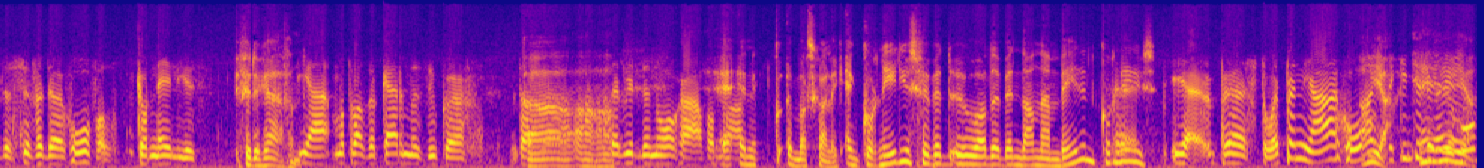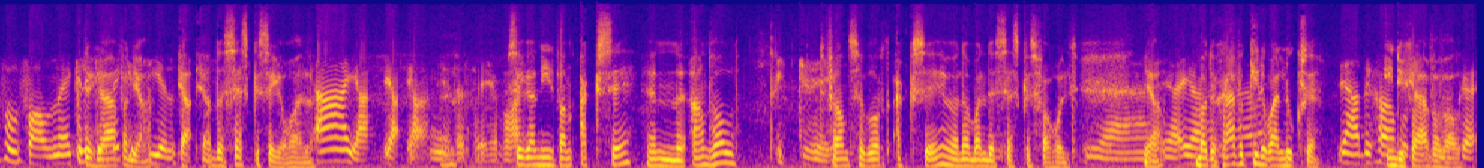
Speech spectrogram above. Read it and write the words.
de, voor de hovel, Cornelius. Voor de gaven? Ja, maar het was de kermis zoeken. Dat, ah, ah, dat weer de noogavond. En, en, waarschijnlijk. En Cornelius, wat ben dan aan beiden, Cornelius? Uh, ja, Storpen, ja. Hovel, ah, ja. De kindjes ja, ja, in de hovel vallen. De gaven, ja. ja. Ja, de zesjes zeggen wel. Ah, ja, ja, ja. Nee, dat zeggen we. Ze gaan niet van accès en aanval? Het Franse woord accès, waar dan wel de zesjes van holt. Ja, ja, ja, ja. Maar de gaven kunnen wel luxe. Ja, de gaven. In de gavenval. Ja,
